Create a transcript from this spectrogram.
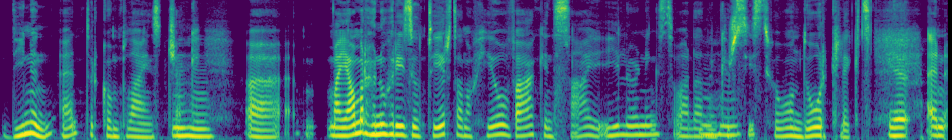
dienen hè, ter compliance check. Mhm. Eh, maar jammer genoeg resulteert dat nog heel vaak in saaie e-learnings, waar dat een mhm. cursist gewoon doorklikt. En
